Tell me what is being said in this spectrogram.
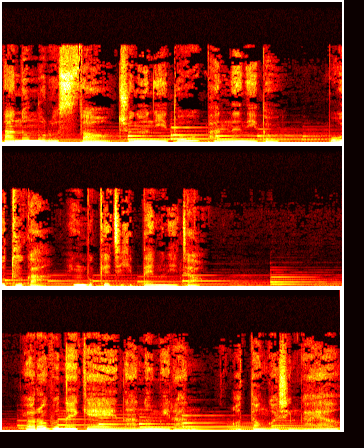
나눔으로써 주는 이도 받는 이도 모두가 행복해지기 때문이죠. 여러분에게 나눔이란 어떤 것인가요?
